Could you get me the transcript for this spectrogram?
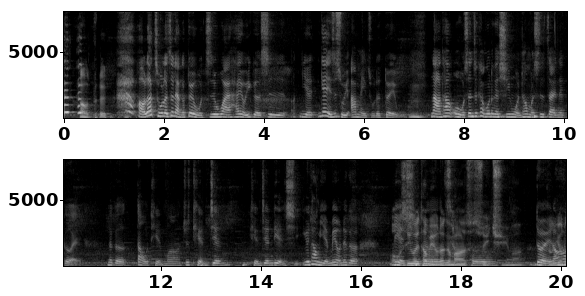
好的，好，那除了这两个队伍之外，还有一个是也应该也是属于阿美族的队伍。嗯，那他哦，我甚至看过那个新闻，他们是在那个哎那个稻田吗？就是田间田间练习，因为他们也没有那个哦，练习是因为他们有那个吗？水渠吗？对，然后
